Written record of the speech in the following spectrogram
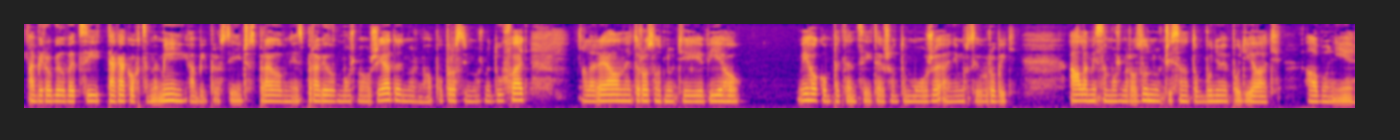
aby robil veci tak, ako chceme my, aby proste niečo spravil, nespravil, môžeme ho žiadať, môžeme ho poprosiť, môžeme dúfať, ale reálne to rozhodnutie je v jeho, v jeho kompetencii, takže on to môže a nemusí urobiť. Ale my sa môžeme rozhodnúť, či sa na tom budeme podielať alebo nie.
